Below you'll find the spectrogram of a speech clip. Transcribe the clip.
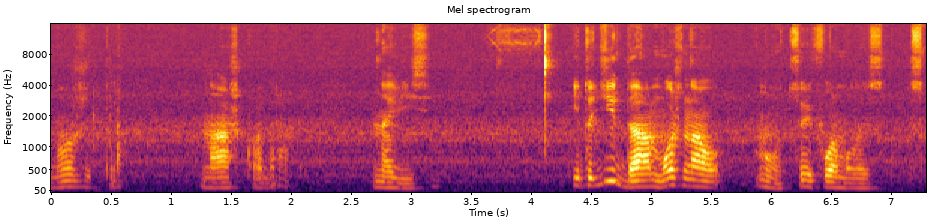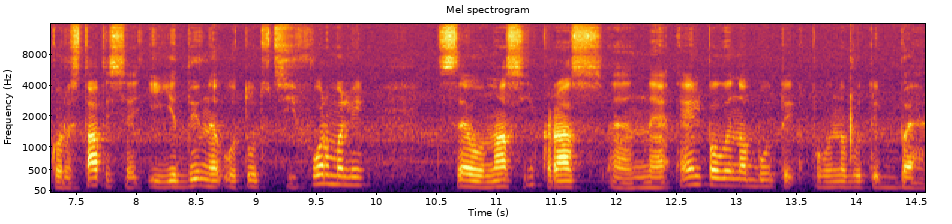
множити на h квадрат на 8. І тоді, да, можна ну, цією формулою скористатися. І єдине отут в цій формулі це у нас якраз е, не L повинно бути, а повинно бути B.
